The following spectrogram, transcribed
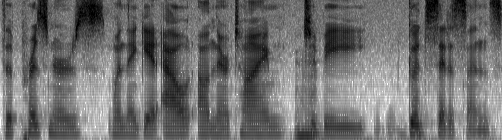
the prisoners when they get out on their time to Mhm. be good citizens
